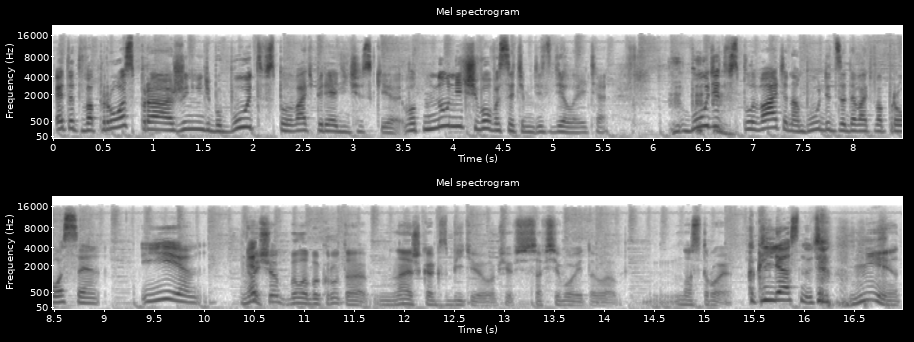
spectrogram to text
этот вопрос про женитьбу будет всплывать периодически. Вот, ну ничего вы с этим не сделаете. Будет всплывать, она будет задавать вопросы. И Ну, Это- еще было бы круто, знаешь, как сбить ее вообще со всего этого настроя. как ляснуть. Нет,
